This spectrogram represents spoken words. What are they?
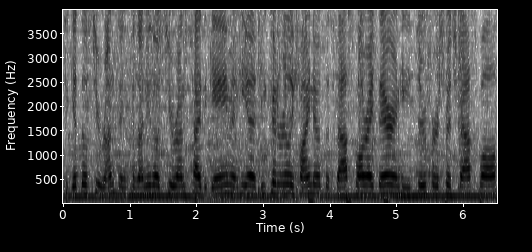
to get those two runs in because I knew those two runs tied the game. And he had he couldn't really find it with this fastball right there, and he threw first pitch fastball,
